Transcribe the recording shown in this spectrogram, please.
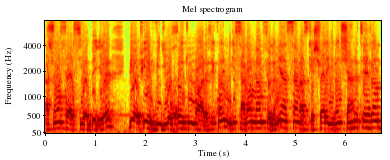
از شما فارسی یاد بگیره بیا توی ویدیو خودتون معرفی کنید میگی سلام من فلانی هستم از کشور ایران شهر تهران.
